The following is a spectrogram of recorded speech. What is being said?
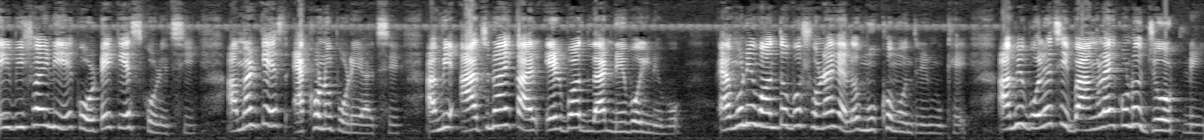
এই বিষয় নিয়ে কোর্টে কেস করেছি। আমার কেস এখনও পড়ে আছে। আমি আজ নয়, কাল এর বদলা নেবই নেব। এমনই মন্তব্য শোনা গেল মুখ্যমন্ত্রীর মুখে। আমি বলেছি, বাংলায় কোনো জোট নেই।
